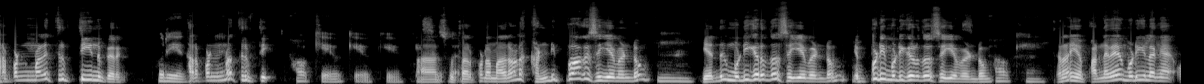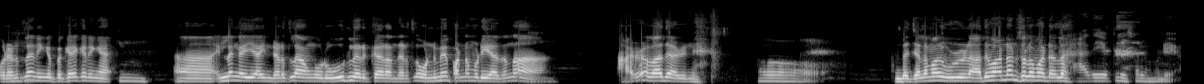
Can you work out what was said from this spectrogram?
தர்ப்பணம்னாலே திருப்தின்னு பேரு. தர்ப்பணம்னா திருப்தி. Okay okay okay super. தர்ப்பணம் அதனால கண்டிப்பாக செய்ய வேண்டும். எது முடிகிறதோ செய்ய வேண்டும். எப்படி முடிகிறதோ செய்ய வேண்டும். ஓகே. இங்க பண்ணவே முடியலங்க. ஒரு இடத்துல நீங்க இப்ப கேக்குறீங்க. இல்லங்க ஐயா இந்த இடத்துல அவங்க ஒரு ஊர்ல இருக்காரு. அந்த இடத்துல ஒண்ணுமே பண்ண முடியாதுன்னா அழவாது அழுங்க. ஓ. அந்த ஜலமாவது உழுல அது வேண்டான்னு சொல்ல மாட்டேன்ல அது எப்படி சொல்ல முடியும்.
